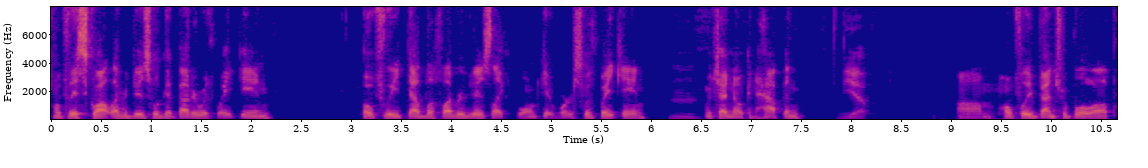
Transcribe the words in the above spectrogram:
hopefully squat leverages will get better with weight gain. Hopefully deadlift leverages like won't get worse with weight gain, mm, which I know can happen. yeah, Um, hopefully bench will blow up.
